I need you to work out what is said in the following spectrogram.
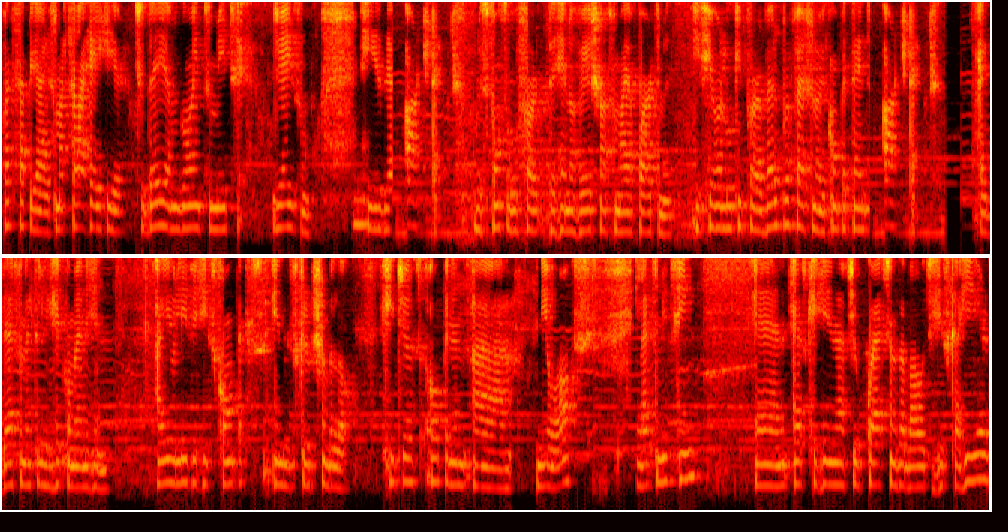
What's up guys, Marcela Hay here. Today I'm going to meet Jason. He is the architect responsible for the renovation of my apartment. If you are looking for a very professional and competent architect, I definitely recommend him. I will leave his contacts in the description below. He just opened a new office. Let's meet him and ask him a few questions about his career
